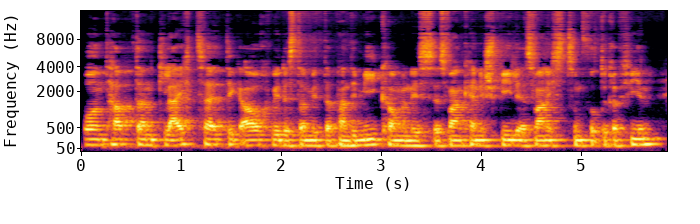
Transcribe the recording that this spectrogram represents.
und habe dann gleichzeitig auch, wie das dann mit der Pandemie gekommen ist, es waren keine Spiele, es war nichts zum Fotografieren,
